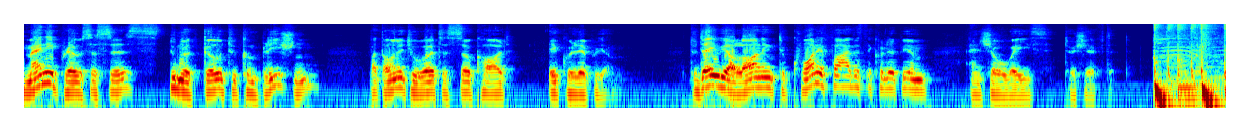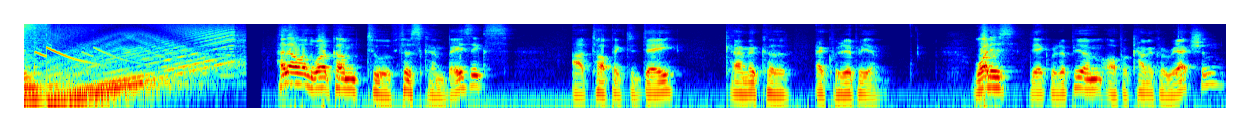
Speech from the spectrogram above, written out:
Many processes do not go to completion, but only towards a so-called equilibrium. Today we are learning to quantify this equilibrium and show ways to shift it. Hello and welcome to PhysChem Basics. Our topic today, chemical equilibrium. What is the equilibrium of a chemical reaction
